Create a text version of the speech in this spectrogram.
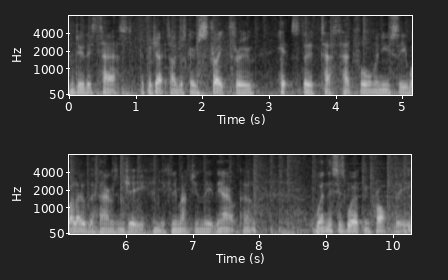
and do this test, the projectile just goes straight through, hits the test head form and you see well over 1000 G and you can imagine the, the outcome. When this is working properly,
